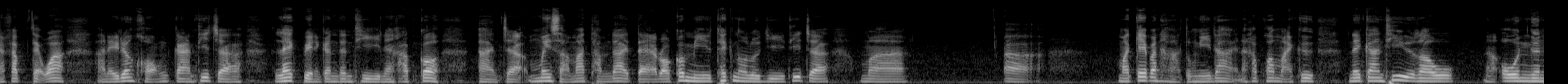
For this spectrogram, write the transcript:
นะครับ แต่ว่าในเรื่องของการที่จะแลกเปลี่ยนกันทันทีนะครับ ก็อาจจะไม่สามารถทำได้ แต่เราก็มีเทคโนโลยีที่จะมาามาแก้ปัญหาตรงนี้ได้นะครับ ความหมายคือในการที่เรา นะโอนเงิน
